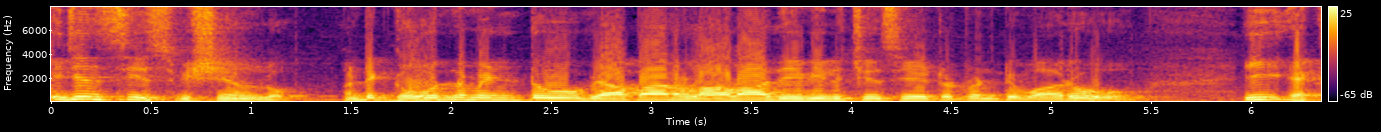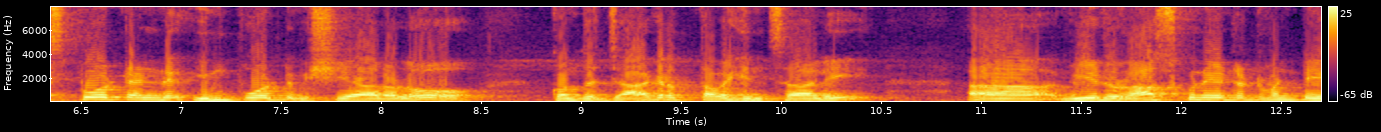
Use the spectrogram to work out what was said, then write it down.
ఏజెన్సీస్ విషయంలో అంటే గవర్నమెంటు వ్యాపార లావాదేవీలు చేసేటటువంటి వారు ఈ ఎక్స్పోర్ట్ అండ్ ఇంపోర్ట్ విషయాలలో కొంత జాగ్రత్త వహించాలి. వీరు రాసుకునేటటువంటి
